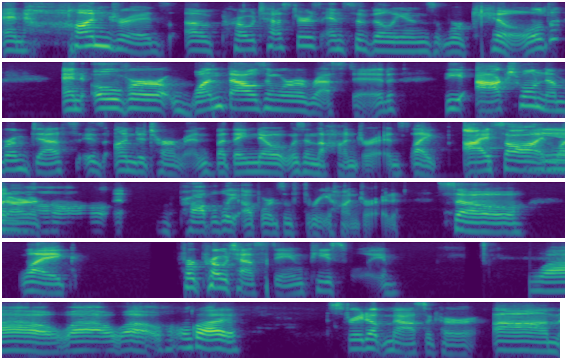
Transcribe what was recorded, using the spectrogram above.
and hundreds of protesters and civilians were killed, and over 1,000 were arrested. The actual number of deaths is undetermined, but they know it was in the hundreds. Like I saw in one article, probably upwards of 300. So, like, for protesting peacefully. Wow, wow, wow. Okay. Straight up massacre. Um,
